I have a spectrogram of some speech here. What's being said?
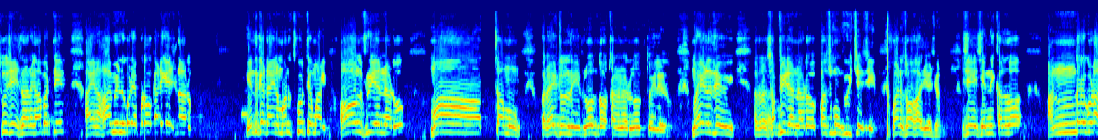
చూసేసినారు కాబట్టి ఆయన హామీలను కూడా ఎప్పుడో కడిగేసినారు. ఎందుకంటే ఆయన మనస్ఫూర్తిగా మాట ఆల్ ఫ్రీ అన్నాడు. మొత్తము రైతులది లోన్ దోస్తానన్నాడు లోన్ తోయలేదు. మహిళలది సబ్సిడీ అన్నాడు పసుపు ఇచ్చేసి వాళ్ళని సోహా చేశాడు. చేసి ఎన్నికల్లో అందరూ కూడా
